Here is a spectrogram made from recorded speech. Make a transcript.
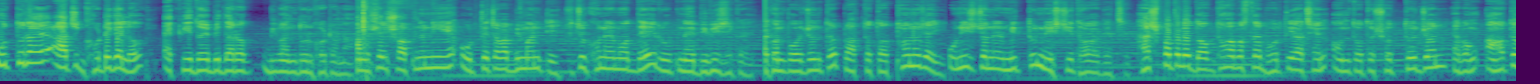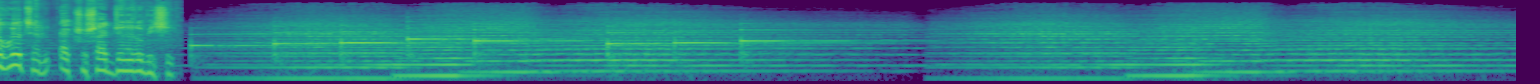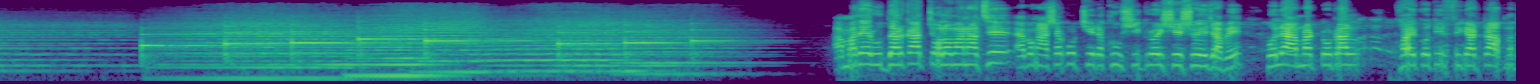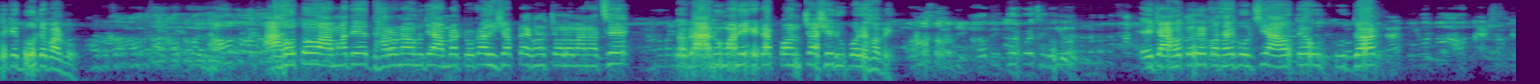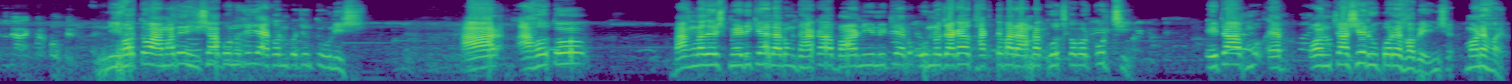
উত্তরায় আজ ঘটে গেল এক হৃদয় বিদারক বিমান দুর্ঘটনা। মানুষের স্বপ্ন নিয়ে উঠতে চাওয়া বিমানটি কিছুক্ষণের মধ্যে রূপ নেয় বিভীষিকায়। এখন পর্যন্ত প্রাপ্ত তথ্য অনুযায়ী উনিশ জনের মৃত্যু নিশ্চিত হওয়া গেছে। হাসপাতালে দগ্ধ অবস্থায় ভর্তি আছেন অন্তত সত্তর জন এবং আহত হয়েছেন একশো ষাট জনেরও বেশি আমাদের উদ্ধার কাজ চলমান আছে এবং আশা করছি এটা খুব শীঘ্রই শেষ হয়ে যাবে। হলে আমরা টোটাল ক্ষয়ক্ষতির ফিগারটা আপনাদেরকে বলতে পারব। আহত আমাদের ধারণা অনুযায়ী আমরা টোটাল হিসাবটা এখনও চলমান আছে। তবে আনুমানিক এটা পঞ্চাশের উপরে হবে। এইটা আহতদের কথাই বলছি, আহত উদ্ধার নিহত আমাদের হিসাব অনুযায়ী এখন পর্যন্ত উনিশ। আর আহত বাংলাদেশ মেডিকেল এবং ঢাকা বার্ন ইউনিটে এবং অন্য জায়গায়ও থাকতে পারে, আমরা খোঁজ খবর করছি। এটা পঞ্চাশের উপরে হবে মনে হয়।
